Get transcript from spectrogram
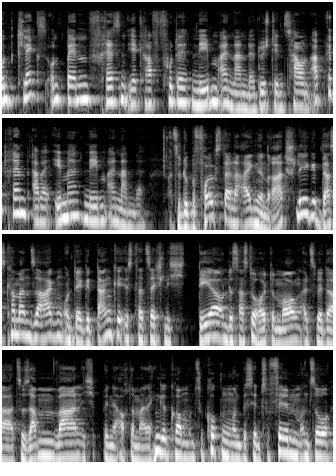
Und Klecks und Ben fressen ihr Kraftfutter nebeneinander, durch den Zaun abgetrennt, aber immer nebeneinander. Also du befolgst deine eigenen Ratschläge, das kann man sagen. Und der Gedanke ist tatsächlich der, und das hast du heute Morgen, als wir da zusammen waren, ich bin ja auch da mal hingekommen, um zu gucken und ein bisschen zu filmen und so,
